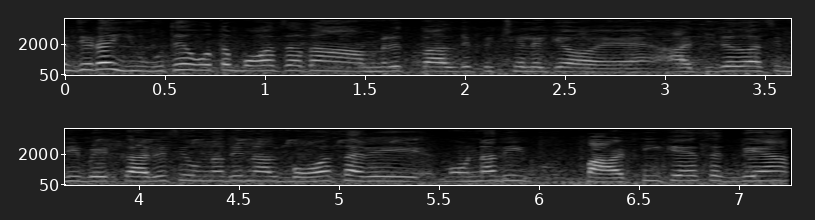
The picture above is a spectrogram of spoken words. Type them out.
ਪਰ ਜਿਹੜਾ ਯੂਥ ਹੈ ਉਹ ਤਾਂ ਬਹੁਤ ਜ਼ਿਆਦਾ ਅੰਮ੍ਰਿਤਪਾਲ ਦੇ ਪਿੱਛੇ ਲੱਗਿਆ ਹੋਇਆ ਹੈ। ਅੱਜ ਜਦੋਂ ਅਸੀਂ ਡਿਬੇਟ ਕਰ ਰਹੇ ਸੀ ਉਹਨਾਂ ਦੇ ਨਾਲ ਬਹੁਤ ਸਾਰੇ ਉਹਨਾਂ ਦੀ ਪਾਰਟੀ ਕਹਿ ਸਕਦੇ ਆ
